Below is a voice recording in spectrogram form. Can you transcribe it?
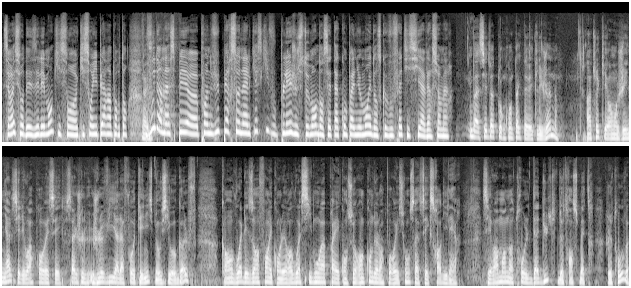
c'est vrai sur des éléments qui sont qui sont hyper importants. Vous, d'un aspect point de vue personnel, qu'est-ce qui vous plaît justement dans cet accompagnement et dans ce que vous faites ici à Vers-sur-Mer? Bah, c'est en contact avec les jeunes. Un truc qui est vraiment génial, c'est les voir progresser. Ça, je, le vis à la fois au tennis, mais aussi au golf. Quand on voit des enfants et qu'on les revoit six mois après et qu'on se rend compte de leur progression, ça, c'est extraordinaire. C'est vraiment notre rôle d'adulte de transmettre, je trouve.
